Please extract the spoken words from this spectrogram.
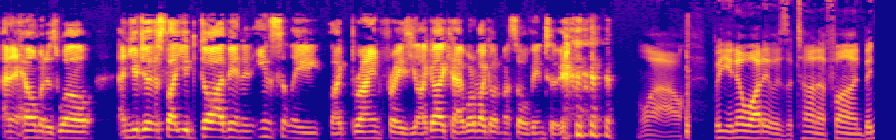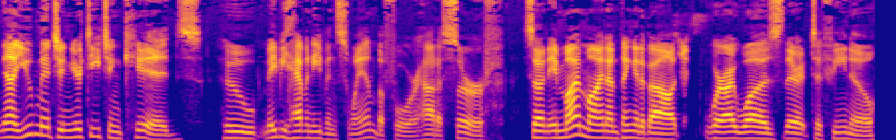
and a helmet as well and you just like you dive in and instantly like brain freeze. You're like, okay, what have I gotten myself into? wow! But you know what? It was a ton of fun. But now you mentioned you're teaching kids who maybe haven't even swam before how to surf. So in my mind, I'm thinking about where I was there at Tofino,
